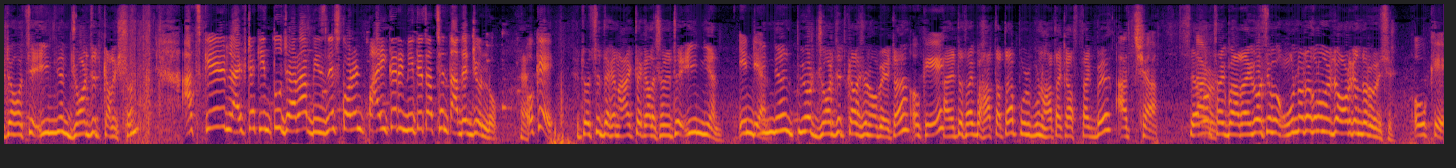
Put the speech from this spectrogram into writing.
এটা হচ্ছে ইন্ডিয়ান জর্জেট কালেকশন আজকে কিন্তু যারা বিজনেস করেন পাইকারি নিতে চাচ্ছেন তাদের জন্য। হ্যাঁ। ওকে এটা হচ্ছে দেখেন আরেকটা কালেকশন এটা Indian Indian। Indian pure georgette collection হবে এটা। Okay। আর এটা থাকবে হাতাটা পরিপূর্ণ হাতা কাজ থাকবে। আচ্ছা। সেবার থাকবে আড়াই গজ এবং অন্যটা গুলো এটা অর্গানজা রয়েছে। ওকে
